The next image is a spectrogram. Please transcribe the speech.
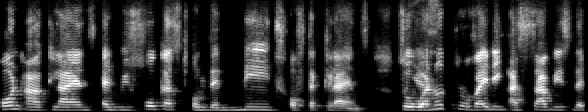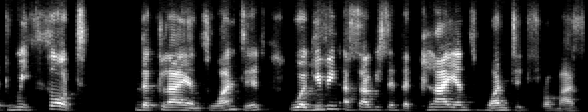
on our clients and we focused on the needs of the clients so Yes. we're not providing a service that we thought the clients wanted we're Mhm. giving a service that the clients wanted from us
